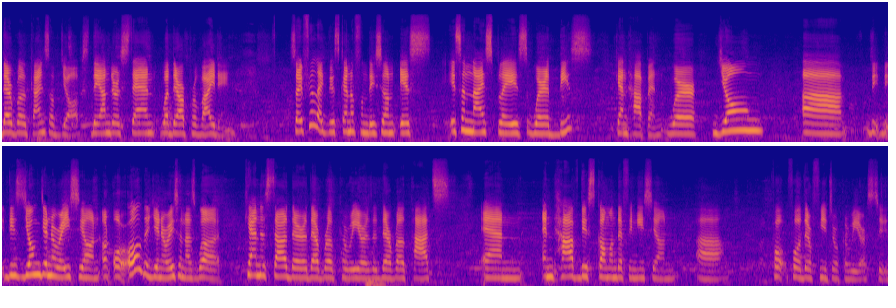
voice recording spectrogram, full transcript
several kinds of jobs. They understand what they are providing. So I feel like this kind of foundation is is a nice place where this can happen, where young uh, this young generation or, or all the generation as well can start their several careers, their several paths, and and have this common definition uh, for, for their future careers too.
